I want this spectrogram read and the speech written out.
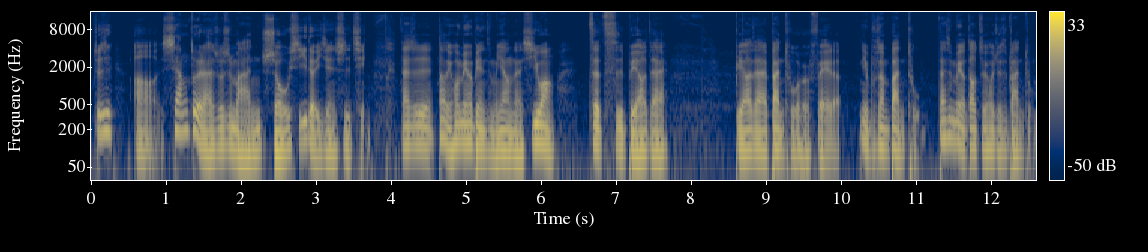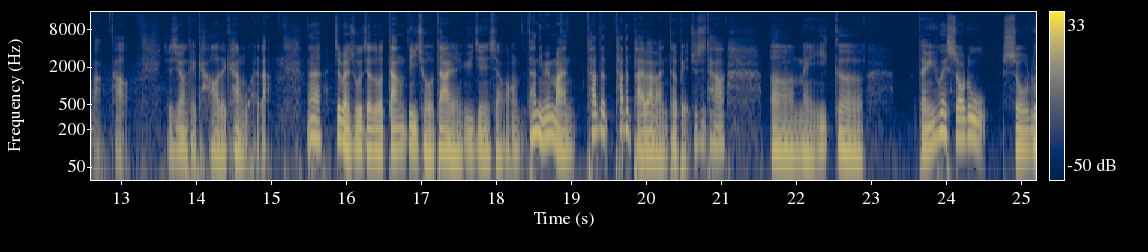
就是呃，相对来说是蛮熟悉的一件事情。但是到底后面会变成怎么样呢？希望这次不要再不要再半途而废了，那也不算半途，但是没有到最后就是半途嘛。好。就希望可以好好的看完啦。那这本书叫做《当地球大人遇见小王子》，它里面蛮它的它的排版蛮特别，就是它呃每一个等于会收录收录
